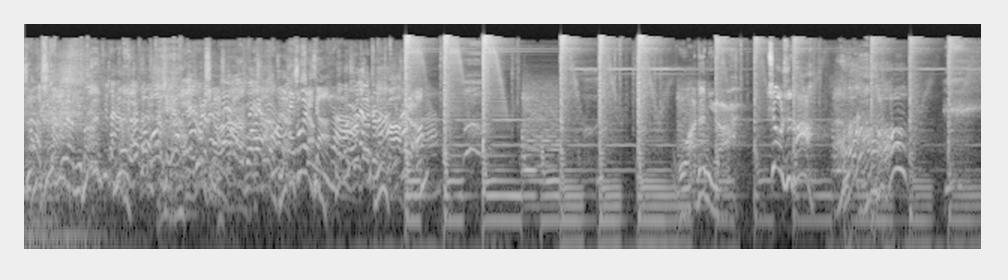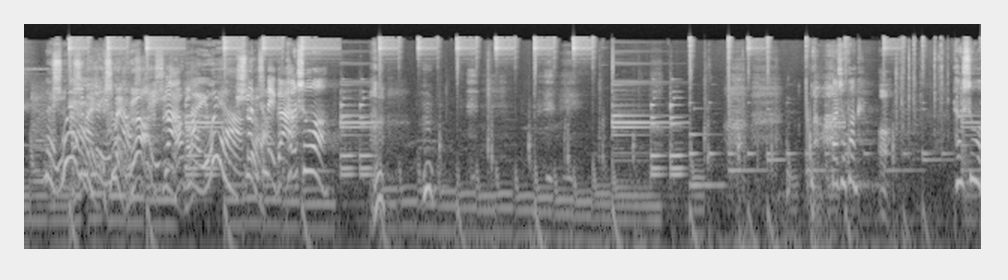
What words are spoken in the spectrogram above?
说两句吧，说两句吧。老伯，谁呀？你说一下。啊！我的女儿就是她。啊？哪位啊？是哪？个啊？是哪个？哪一位啊？是是哪个？唐叔。嗯嗯。把手放开。啊。唐叔，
